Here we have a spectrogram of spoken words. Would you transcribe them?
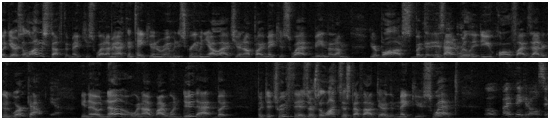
but there's a lot of stuff that make you sweat. I mean, I can take you in a room and scream and yell at you, and I'll probably make you sweat, being that I'm your boss. But is that really? Do you qualify? Is that a good workout? Yeah. You know, no, and I, I wouldn't do that. But but the truth is, there's lots of stuff out there that make you sweat. Well, I think it also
